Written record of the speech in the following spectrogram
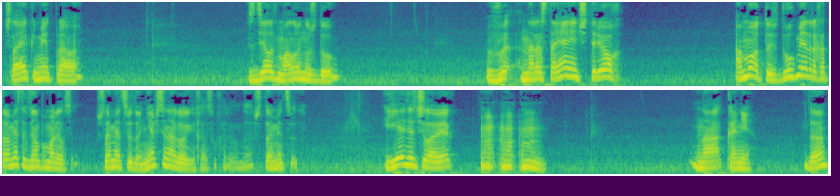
Человек имеет право сделать малую нужду в, на расстоянии четырех амод, то есть в двух метрах от того места, где он помолился. Что имеется в виду? Не в синагоге Хасухарил, да? Что имеется в виду? Едет человек на коне. Да?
